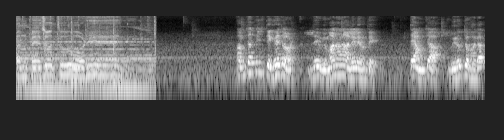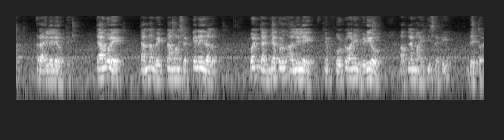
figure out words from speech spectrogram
तन पे जो तू ओढ़े। आमच्यातील तिघेजण जे विमानानं आलेले होते ते आमच्या विरुद्ध भागात राहिलेले होते. त्यामुळे त्यांना भेटणं आम्हाला शक्य नाही झालं. पण त्यांच्याकडून आलेले हे फोटो आणि व्हिडिओ आपल्या माहितीसाठी देतोय.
